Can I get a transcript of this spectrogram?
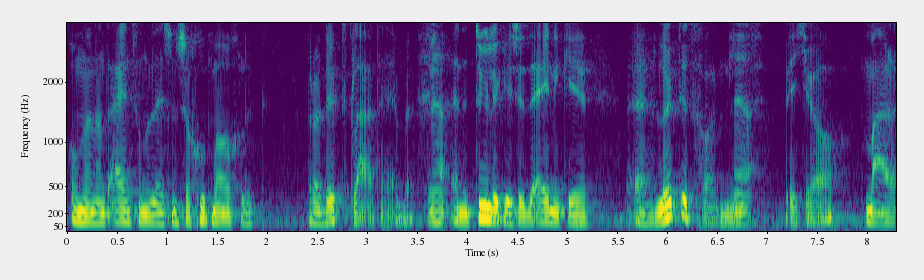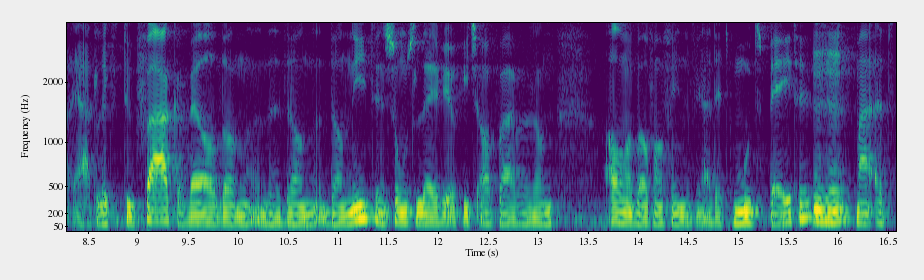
om dan aan het eind van de les een zo goed mogelijk product klaar te hebben. Ja. En natuurlijk is het de ene keer lukt het gewoon niet, Ja. weet je wel. Maar ja, het lukt natuurlijk vaker wel dan, dan, dan niet. En soms lever je ook iets af waar we dan allemaal wel van vinden van ja, dit moet beter. Mhm. Maar het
